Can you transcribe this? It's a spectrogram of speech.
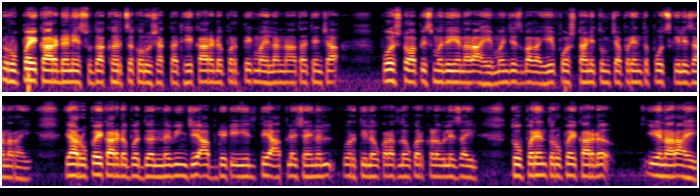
रुपये कार्डने सुद्धा खर्च करू शकतात. हे कार्ड प्रत्येक महिलांना आता त्यांच्या पोस्ट ऑफिसमध्ये येणार आहे. म्हणजेच बघा हे पोस्टाने तुमच्यापर्यंत पोच केले जाणार आहे. या रुपये कार्डबद्दल नवीन जे अपडेट येईल ते आपल्या चॅनलवरती लवकरात लवकर कळवले जाईल. तोपर्यंत रुपये कार्ड येणार आहे.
